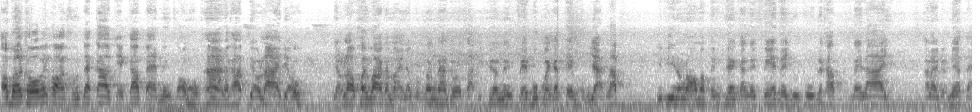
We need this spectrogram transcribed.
เอาเบอร์โทรไว้ก่อน 0 8 9 7 9 8 1 2 6 5 นะครับ เดี๋ยวไลน์เดี๋ยว เดี๋ยวเราค่อยว่ากันใหม่แล้วผมต้องนั่นโทรศัพท์อีกเครื่องหนึ่ง Facebook มันก็เต็มผมอยากรับ พี่ๆน้องๆมาเป็นเพื่อนกันในเฟซใน YouTube นะครับ ในไลน์อะไรแบบนี้แต่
